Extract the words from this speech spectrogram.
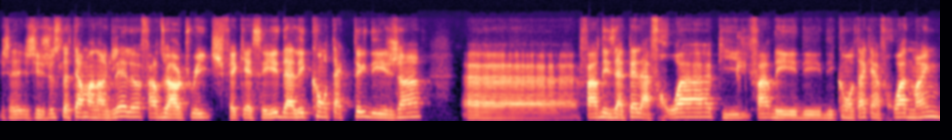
J'ai juste le terme en anglais, là, faire du outreach. Fait qu'essayer d'aller contacter des gens, euh, faire des appels à froid, puis faire des, contacts à froid de même.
